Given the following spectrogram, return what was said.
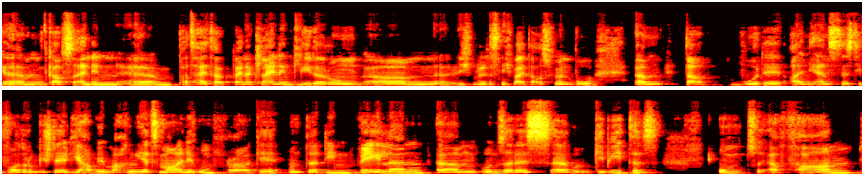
ähm, gab es einen ähm, Parteitag bei einer kleinen Gliederung. Ähm, ich will das nicht weiter ausführen, wo. Ähm, da wurde allen Ernstes die Forderung gestellt, ja, wir machen jetzt mal eine Umfrage unter den Wählern unseres äh, Gebietes, um zu erfahren,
